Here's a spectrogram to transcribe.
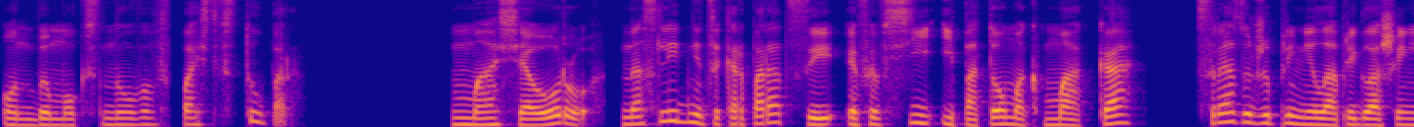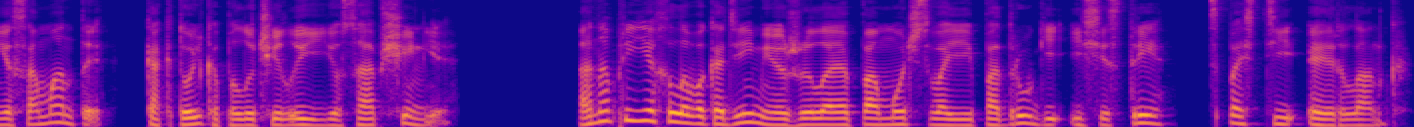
он бы мог снова впасть в ступор. Ма Сяору, наследница корпорации FFC и потомок Ма Ка, сразу же приняла приглашение Саманты как только получила ее сообщение. Она приехала в академию, желая помочь своей подруге и сестре спасти Эйрланг.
